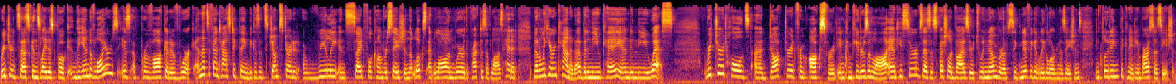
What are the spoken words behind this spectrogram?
Richard Susskind's latest book, The End of Lawyers, is a provocative work. And that's a fantastic thing because it's jump started a really insightful conversation that looks at law and where the practice of law is headed, not only here in Canada, but in the UK and in the US. Richard holds a doctorate from Oxford in computers and law, and he serves as a special advisor to a number of significant legal organizations, including the Canadian Bar Association.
